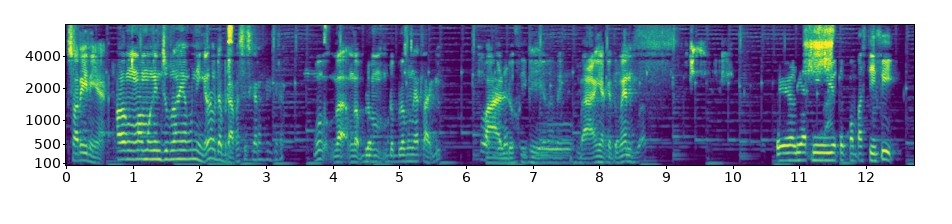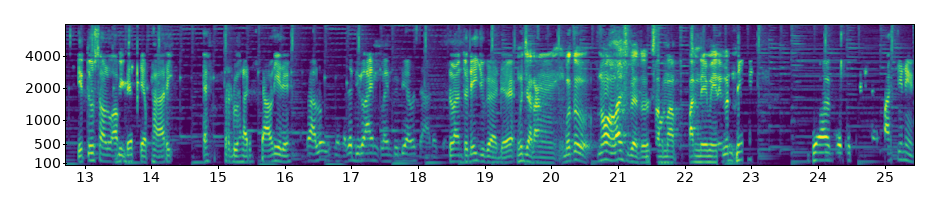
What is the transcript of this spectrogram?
sorry nih ya, kalau ngomongin jumlah yang meninggal udah berapa sih sekarang kira-kira? Gue nggak nggak belum udah belum ngeliat lagi. Gua Waduh, gila men. Banyak itu men. Lihat di YouTube Kompas TV itu selalu Di- update tiap hari. Eh, per dua hari sekali deh. Enggak lu lihat aja di line line tuh dia pasti ada tuh. Jalan Today juga ada. Gue jarang, gue tuh no live juga tuh selama pandemi ini kan. Gua gua pasti nih.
